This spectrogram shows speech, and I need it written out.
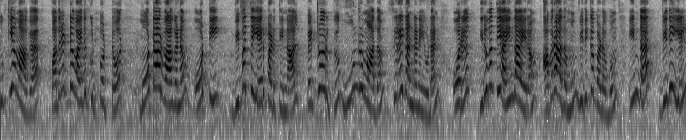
முக்கியமாக பதினெட்டு வயதுக்குட்பட்டோர் மோட்டார் வாகனம் ஓட்டி விபத்து ஏற்படுத்தினால் பெற்றோருக்கு மூன்று மாதம் சிறை தண்டனையுடன் ஒரு இருபத்தி ஐந்தாயிரம் அபராதமும் விதிக்கப்படவும் இந்த விதியில்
